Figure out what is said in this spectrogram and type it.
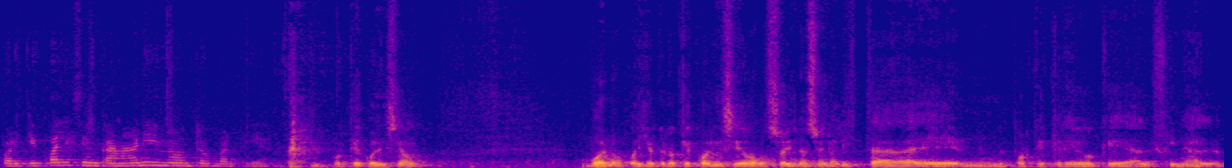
¿Por qué coalición canaria y no otro partido? ¿Por qué coalición? Bueno, pues yo creo que coalición soy nacionalista eh, porque creo que al final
